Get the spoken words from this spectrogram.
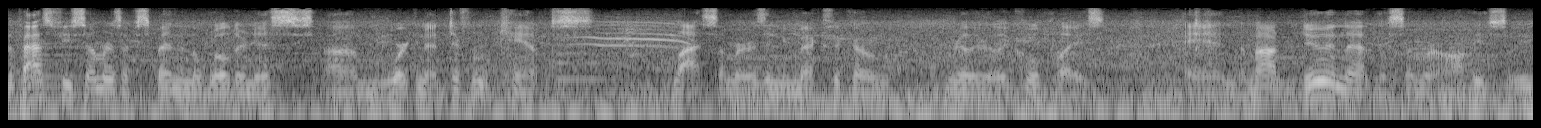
the past few summers I've spent in the wilderness, um, working at different camps. Last summer I was in New Mexico, really really cool place, and I'm not doing that this summer obviously.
